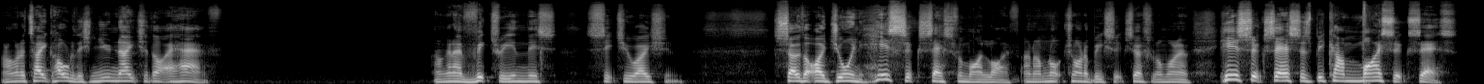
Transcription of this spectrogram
And I'm going to take hold of this new nature that I have. I'm going to have victory in this situation so that I join his success for my life. And I'm not trying to be successful on my own. His success has become my success,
